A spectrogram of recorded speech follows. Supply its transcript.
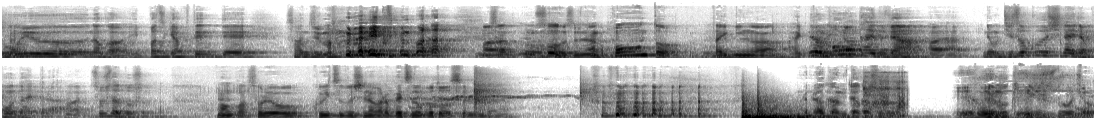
どどういうなんか一発逆転で30万ぐらいっていうのは。まあ、そうですね。なんかポーンと大金が入ったでらいいな。もポーンと入るじゃん。はいはでも持続しないじゃんポーンと入ったら、はい。そしたらどうするの？いなんかそれを食いつぶしながら別のことをするみたいな。中見隆の FM 芸術道場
